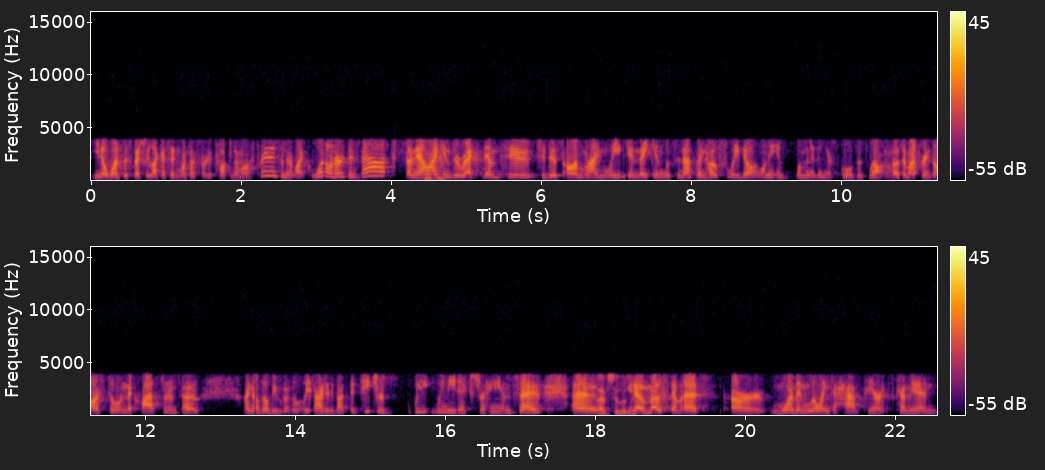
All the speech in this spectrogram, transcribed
You know, once especially like I said, once I started talking to my friends and they're like, "What on earth is that?" So now I can direct them to to this online link and they can listen up and hopefully they'll want to implement it in their schools as well. Most of my friends are still in the classroom, so I know they'll be really excited about it. Teachers, we we need extra hands. So, uh, Absolutely. you know, most of us are more than willing to have parents come in,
